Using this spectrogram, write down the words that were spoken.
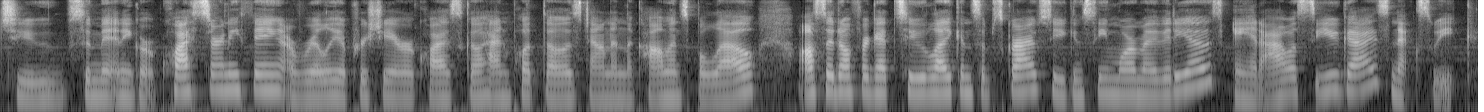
to submit any requests or anything, I really appreciate requests. Go ahead and put those down in the comments below. Also, don't forget to like and subscribe so you can see more of my videos, and I will see you guys next week.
